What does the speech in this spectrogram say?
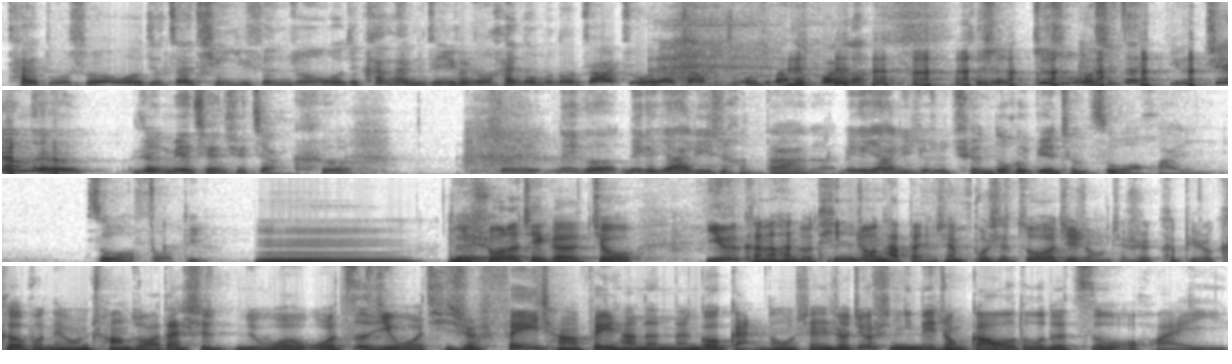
态度说，我就再听一分钟，我就看看你这一分钟还能不能抓住，我要抓不住我就把它关了。就是就是我是在一个这样的人面前去讲课，所以那个那个压力是很大的，那个压力就是全都会变成自我怀疑、自我否定。嗯，你说的这个就，因为可能很多听众他本身不是做这种就是科，比如科普内容创作，但是我我自己我其实非常非常的能够感同身受，就是你那种高度的自我怀疑，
